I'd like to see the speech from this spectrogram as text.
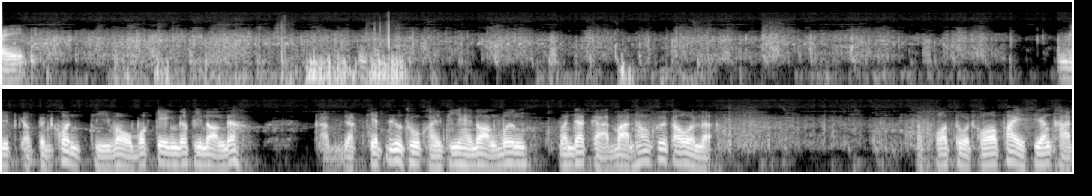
ไปลิดกับเป็นคนที่เว้าบ่เก่งเด้อพี่น้องเด้อครับอยากเก็ดยูทูบให้พี่ให้น้องเบิ่งบรรยากาศบ้านเฮาคือเก่าหั่นล่ะครับขอตรวจขออภัยเสียงขาด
